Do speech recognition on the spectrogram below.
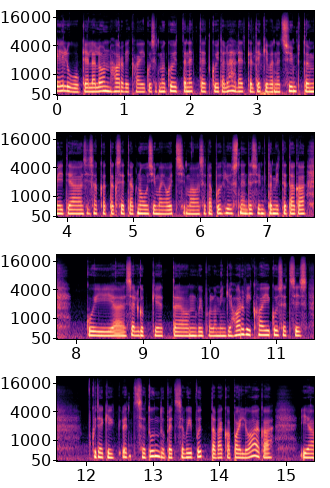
elu, kellel on harvikhaigused, ma kujutan ette, et kui tal ühel hetkel tekivad need sümptomid ja siis hakatakse diagnoosima ja otsima seda põhjust nende sümptomite taga, kui äh, selgubki, et on võib-olla mingi harvikhaigus, et siis kuidagi, et see tundub, et see võib võtta väga palju aega ja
